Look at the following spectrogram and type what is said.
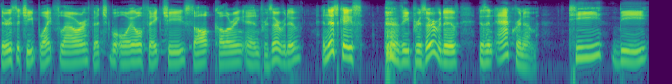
There's the cheap white flour, vegetable oil, fake cheese, salt, coloring, and preservative. In this case, the preservative is an acronym TBHQ,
